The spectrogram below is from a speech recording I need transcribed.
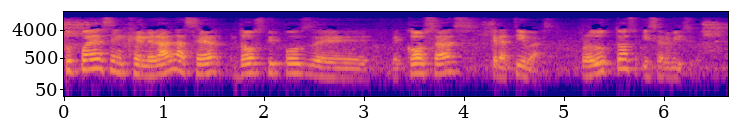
Tú puedes en general hacer dos tipos de, cosas creativas, productos y servicios.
